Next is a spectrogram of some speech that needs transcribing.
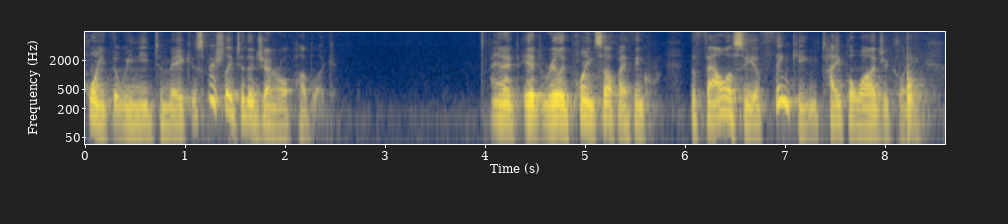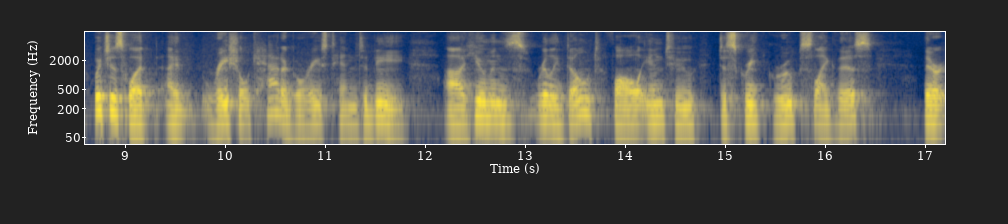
point that we need to make, especially to the general public. And it, it really points up, I think, the fallacy of thinking typologically which is what I, racial categories tend to be. Uh, humans really don't fall into discrete groups like this. There,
